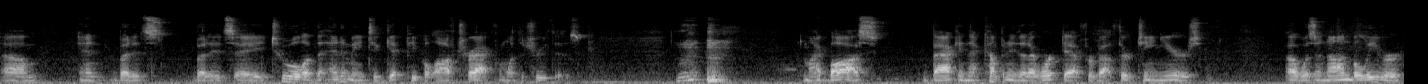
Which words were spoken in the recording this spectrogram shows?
Um, and but it's but it's a tool of the enemy to get people off track from what the truth is. My boss back in that company that I worked at for about 13 years uh, was a non believer,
